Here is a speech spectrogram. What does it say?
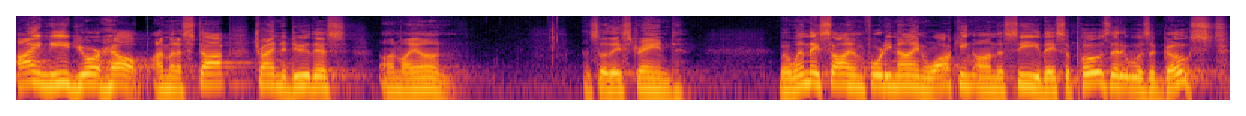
I need your help. I'm going to stop trying to do this on my own. And so they strained. But when they saw him, 49, walking on the sea, they supposed that it was a ghost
